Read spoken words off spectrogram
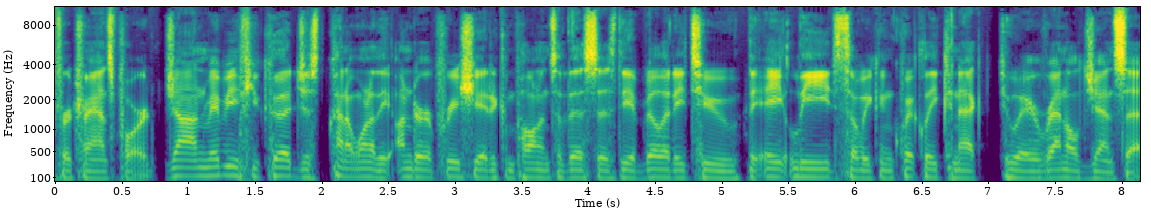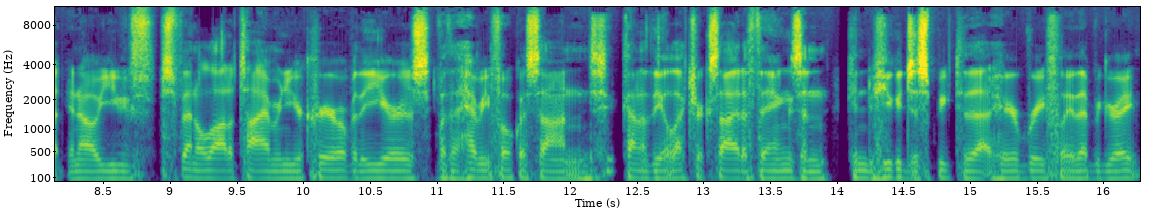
for transport. John, maybe if you could just kind of one of the underappreciated components of this is the ability to the eight leads so we can quickly connect to a rental genset. You know, you've spent a lot of time in your career over the years with a heavy focus on kind of the electric side of things, and can, if you could just speak to that here briefly, that'd be great.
